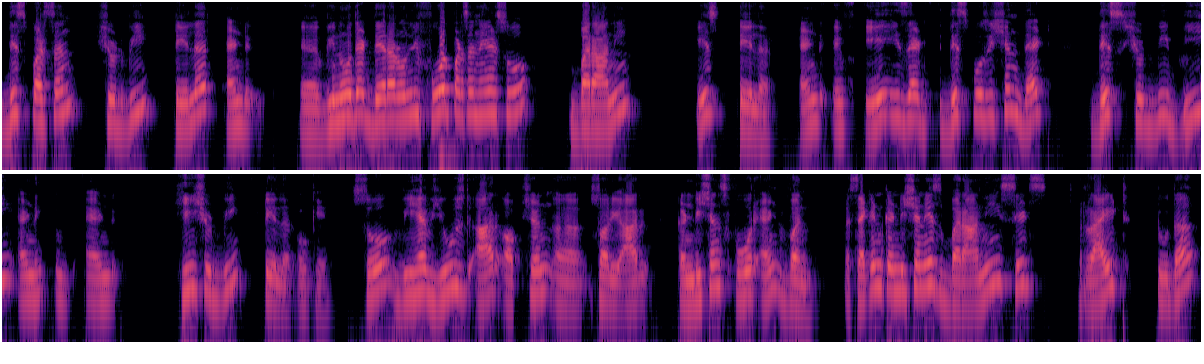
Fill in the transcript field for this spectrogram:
this person should be tailor and uh, we know that there are only four person here so Barani is tailor. And if A is at this position that this should be B and and he should be tailor. Okay. So we have used our option uh, sorry our conditions 4 and 1 the second condition is Barani sits right to the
